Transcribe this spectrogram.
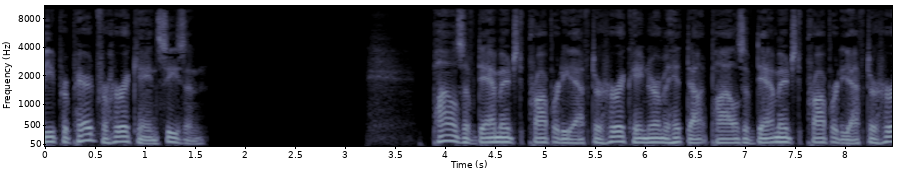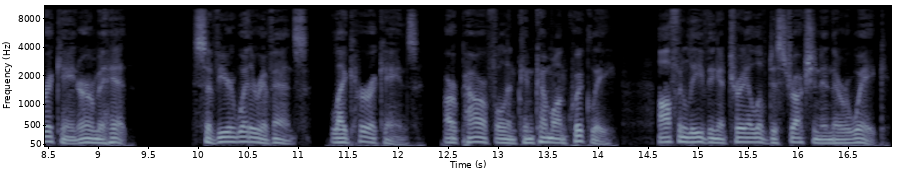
Be prepared for hurricane season. Piles of damaged property after Hurricane Irma hit. Piles of damaged property after Hurricane Irma hit. Severe weather events, like hurricanes, are powerful and can come on quickly, often leaving a trail of destruction in their wake.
